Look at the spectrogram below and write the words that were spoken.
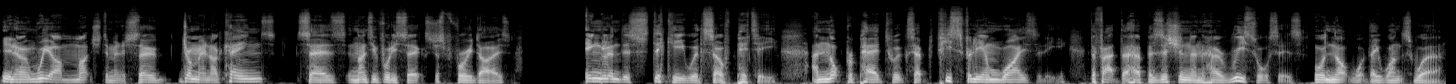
you know, and we are much diminished. So, John Maynard Keynes says in 1946, just before he dies, England is sticky with self pity and not prepared to accept peacefully and wisely the fact that her position and her resources are not what they once were.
